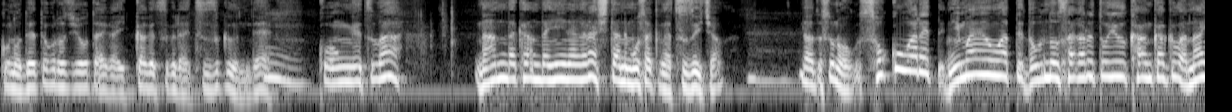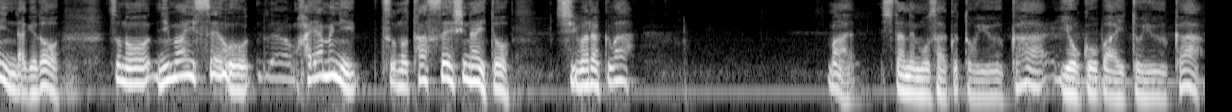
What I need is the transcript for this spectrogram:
このデッドクロス状態が1か月ぐらい続くんで、うん、今月は、なんだかんだ言いながら下値模索が続いちゃう。だからその、底割れって、2万円割ってどんどん下がるという感覚はないんだけど、その2万1000を早めにその達成しないと、しばらくは、まあ、下値模索というか、横ばいというか、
